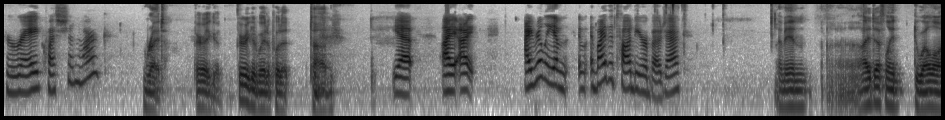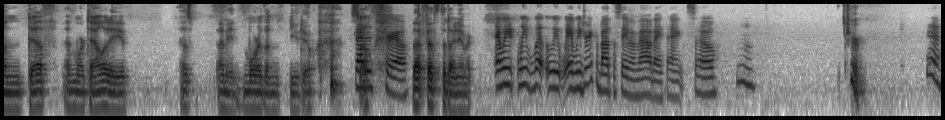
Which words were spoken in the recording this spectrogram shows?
Hooray? Question mark. Right. Very good. Very good way to put it, Todd. Yeah, I I I really am. Am I the Todd to your BoJack? I mean, uh, I definitely dwell on death and mortality as I mean more than you do. That So is true. that fits the dynamic. And we we we and we drink about the same amount, I think. So hmm, Sure. yeah,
